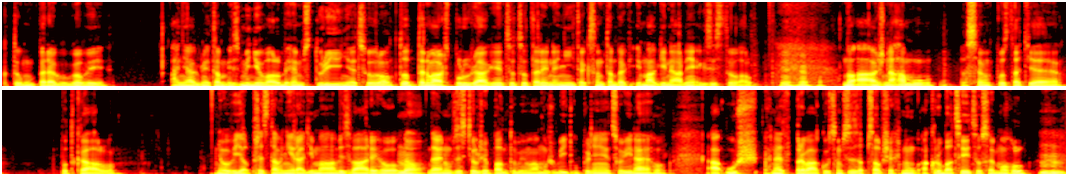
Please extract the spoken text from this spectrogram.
k tomu pedagogovi a nějak mě tam i zmiňoval během studií něco, no to ten váš spolužák něco, co tady není, tak jsem tam tak imaginárně existoval. No a až na Hamu jsem v podstatě potkal nebo viděl představení Radima Vizváryho, No. najednou zjistil, že pantomima může být úplně něco jiného a už hned v prváku jsem si zapsal všechnu akrobaci, co jsem mohl, Mhm.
